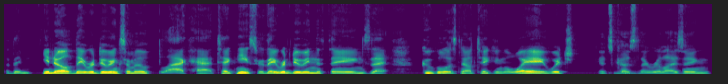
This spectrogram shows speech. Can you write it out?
that they, you know, they were doing some of those black hat techniques, or they were doing the things that Google is now taking away, which it's because mm. they're realizing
